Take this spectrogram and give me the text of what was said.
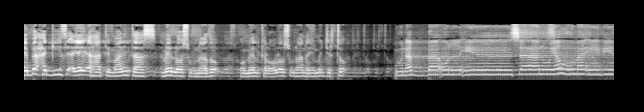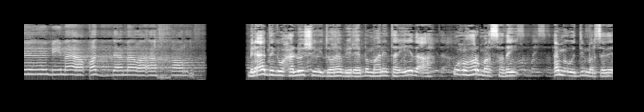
Eebba xaggiisa ayay ahaatay maalintaas meel loo sugnaado oo meel kale oo loo sugnaanayo ma jirto. ينبأ الإنسان يومئذ بما قدم وأخر bini aadamka waxaa loo sheegi doonaa buu yidhi eebba maalintaa iyada ah wuxuu hormarsaday ama uu dib marsaday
